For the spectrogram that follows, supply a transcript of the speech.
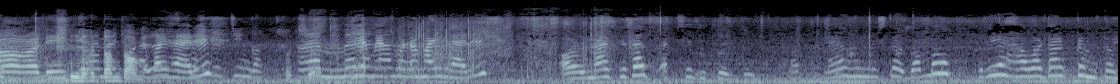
और ये है टम टम। भाई हैरिस अच्छा। मेरा छोटा भाई हैरिस और मैं इसके साथ अच्छे से खेलती हूँ। मैं हूँ मिस्टर बम्बू और ये हवादार टम टम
